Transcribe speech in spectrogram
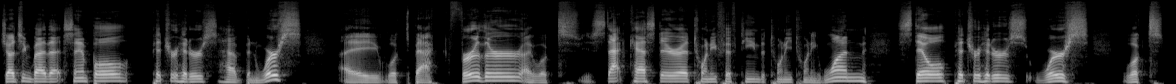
judging by that sample, pitcher hitters have been worse. I looked back further. I looked StatCast era 2015 to 2021. Still, pitcher hitters worse. Looked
